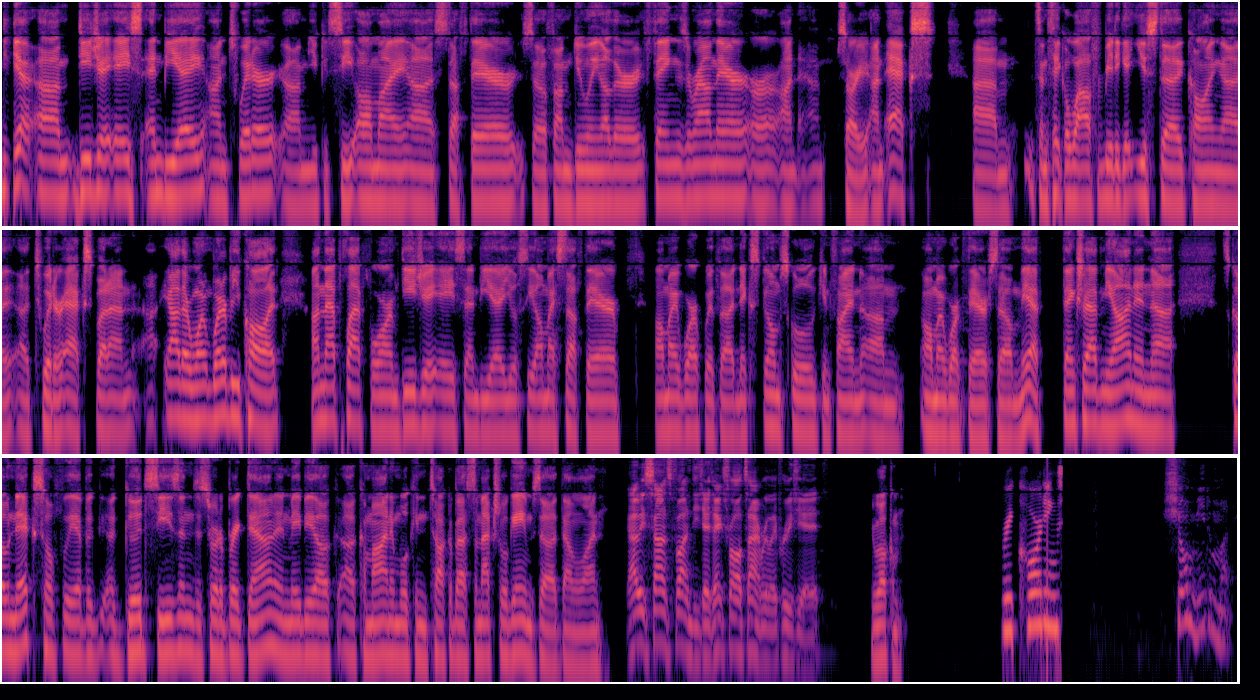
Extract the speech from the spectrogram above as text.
Yeah, um, DJ Ace NBA on Twitter. Um, you can see all my uh, stuff there. So if I'm doing other things around there, or on, I'm sorry, on X, um, it's gonna take a while for me to get used to calling uh, uh, Twitter X, but on uh, either one, whatever you call it, on that platform, DJ Ace NBA, you'll see all my stuff there. All my work with uh, Knicks Film School, you can find um, all my work there. So yeah, thanks for having me on, and uh, let's go Knicks. Hopefully, have a, a, good season to sort of break down, and maybe I'll uh, come on and we can talk about some actual games uh, down the line. That sounds fun, DJ. Thanks for all the time. Really appreciate it. You're welcome. Recordings. Show me the money.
